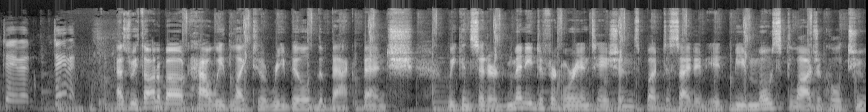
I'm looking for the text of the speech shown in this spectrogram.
David, David. As we thought about how we'd like to rebuild the back bench, we considered many different orientations, but decided it'd be most logical to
